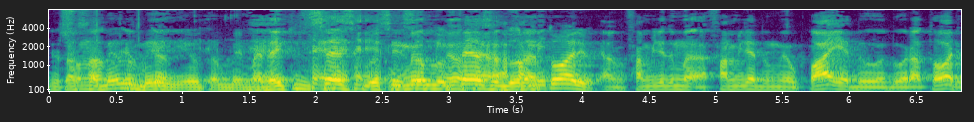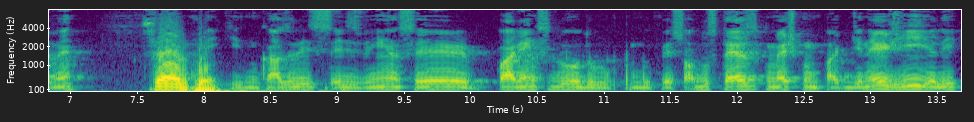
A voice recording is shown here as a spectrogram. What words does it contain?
Eu Tá na- sabendo bem, eu também. Mas aí tu É. dissesse que vocês meu- são meu- Tesa a do oratório. A família, do, meu- a família do meu pai é do, do oratório, né? Certo. Que no caso eles, eles vinham a ser parentes do, do, do pessoal dos Tesas, que mexe com parte de energia ali.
